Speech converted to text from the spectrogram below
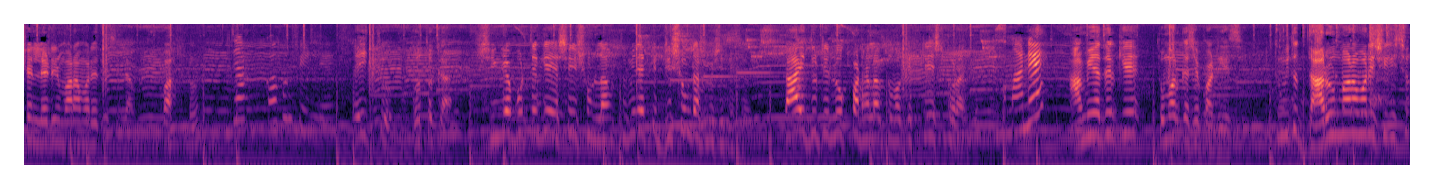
অ্যাকশন লেডির মারামারি দিয়েছিলাম বাহ। যা কখন ফিরলে? এই তো গতকাল। সিঙ্গাপুর থেকে এসেই শুনলাম তুমি নাকি ডিসুম ডাস শিখেছো তাই দুটি লোক পাঠালাম তোমাকে টেস্ট করার জন্য। মানে? আমি এদেরকে তোমার কাছে পাঠিয়েছি। তুমি তো দারুণ মারামারি শিখেছো।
